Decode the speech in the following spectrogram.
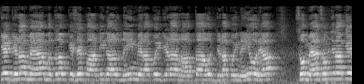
ਕਿ ਜਿਹੜਾ ਮੈਂ ਮਤਲਬ ਕਿਸੇ ਪਾਰਟੀ ਨਾਲ ਨਹੀਂ, ਮੇਰਾ ਕੋਈ ਜਿਹੜਾ ਰਾਬਤਾ ਉਹ ਜਿਹੜਾ ਕੋਈ ਨਹੀਂ ਹੋ ਰਿਹਾ। ਸੋ ਮੈਂ ਸਮਝਣਾ ਕਿ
